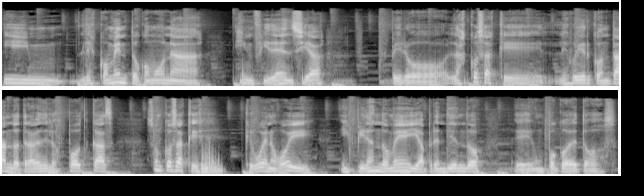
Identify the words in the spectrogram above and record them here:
Y mm, les comento como una infidencia, pero las cosas que les voy a ir contando a través de los podcasts son cosas que, que bueno, voy inspirándome y aprendiendo eh, un poco de todos.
